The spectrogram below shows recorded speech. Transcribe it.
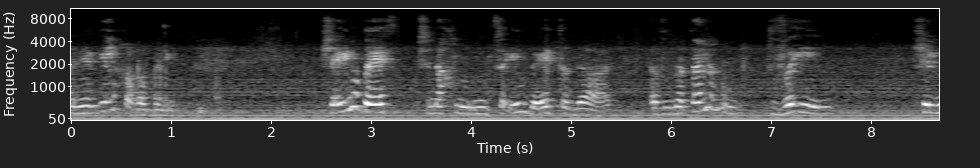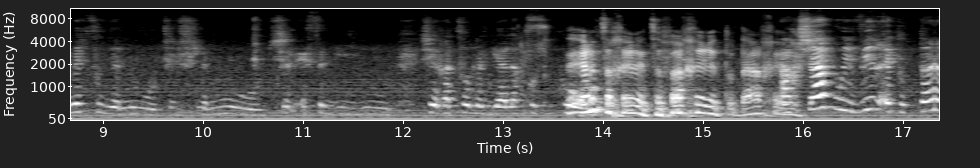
אני אגיד לך רבנית, כשאנחנו נמצאים בעץ הדעת, אז הוא נתן לנו צבעים של מצוינות, של שלמות, של הישגיות, של רצון להגיע לקודקוד. זה ארץ אחרת, שפה אחרת, תודעה אחרת. עכשיו הוא העביר את אותן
